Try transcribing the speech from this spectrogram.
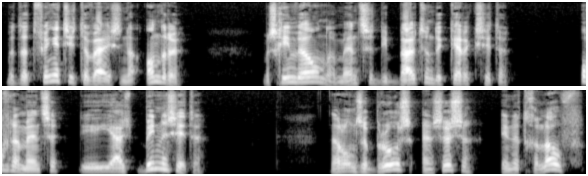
met het vingertje te wijzen naar anderen. Misschien wel naar mensen die buiten de kerk zitten, of naar mensen die juist binnen zitten. Naar onze broers en zussen in het geloof.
